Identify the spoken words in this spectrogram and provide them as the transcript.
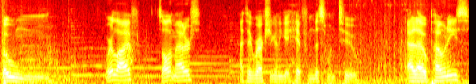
boom. We're alive. That's all that matters. I think we're actually going to get hit from this one too. Hello, ponies.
